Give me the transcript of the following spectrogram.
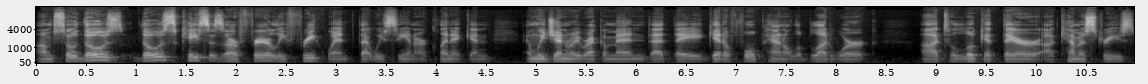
Um, so those those cases are fairly frequent that we see in our clinic, and and we generally recommend that they get a full panel of blood work uh, to look at their uh, chemistries,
